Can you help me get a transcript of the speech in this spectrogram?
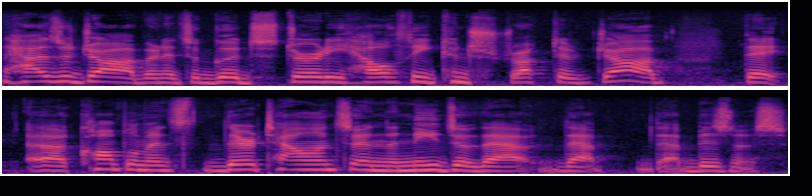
has a job, and it's a good, sturdy, healthy, constructive job that uh, complements their talents and the needs of that, that, that business.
